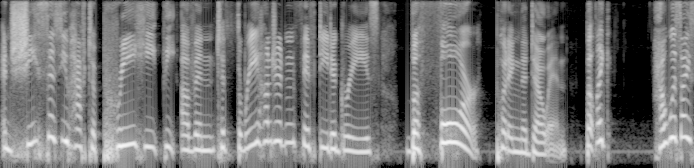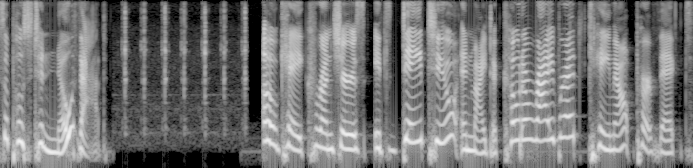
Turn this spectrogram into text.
and she says you have to preheat the oven to 350 degrees before putting the dough in. But, like, how was I supposed to know that? Okay, crunchers, it's day two, and my Dakota rye bread came out perfect.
